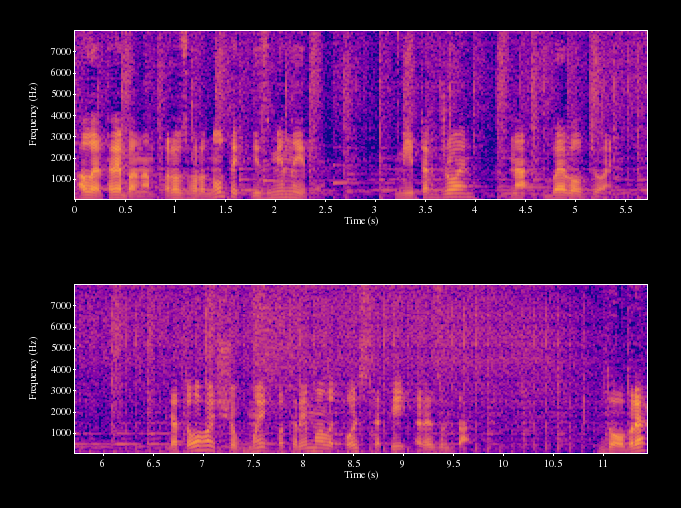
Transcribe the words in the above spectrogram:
Але треба нам розгорнути і змінити Meter Join на Bevel Join. Для того, щоб ми отримали ось такий результат. Добре,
